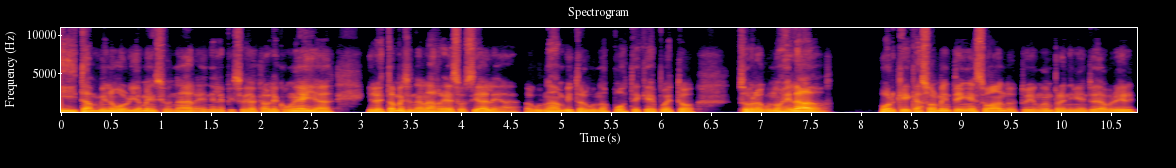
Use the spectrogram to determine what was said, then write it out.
y también lo volví a mencionar en el episodio que hablé con ellas y lo está mencionando en las redes sociales. Algunos han visto algunos posts que he puesto sobre algunos helados, porque casualmente en eso ando. Estoy en un emprendimiento de abrir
